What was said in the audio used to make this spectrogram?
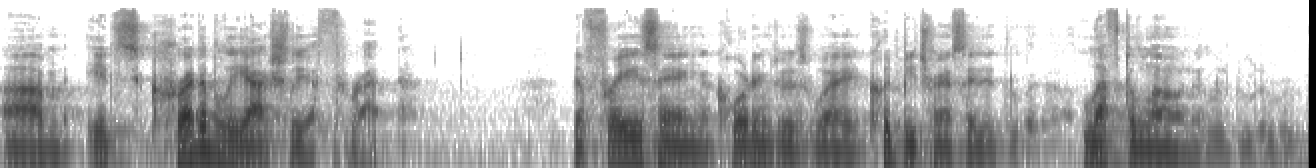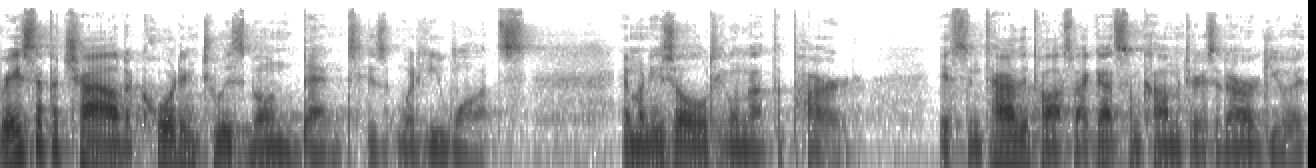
Um, it's credibly actually a threat. The phrasing, according to his way, could be translated left alone. Raise up a child according to his own bent, his, what he wants. And when he's old, he will not depart. It's entirely possible. I got some commentaries that argue it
